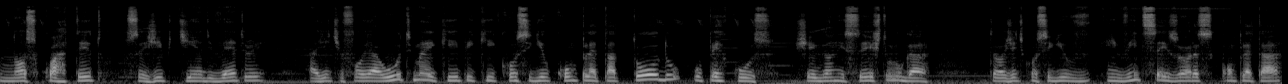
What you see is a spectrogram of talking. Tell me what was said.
Nosso quarteto o Sergipe tinha Adventure, a gente foi a última equipe que conseguiu completar todo o percurso, chegando em sexto lugar. Então a gente conseguiu em 26 horas completar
